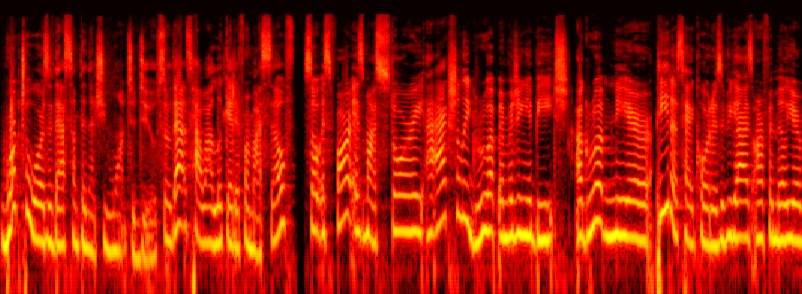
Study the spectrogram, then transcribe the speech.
work towards if that's something that you want to do. So that's how I look at it for myself. So as far as my story, I actually grew up in Virginia Beach. I grew up near PETA's headquarters. If you guys aren't familiar,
